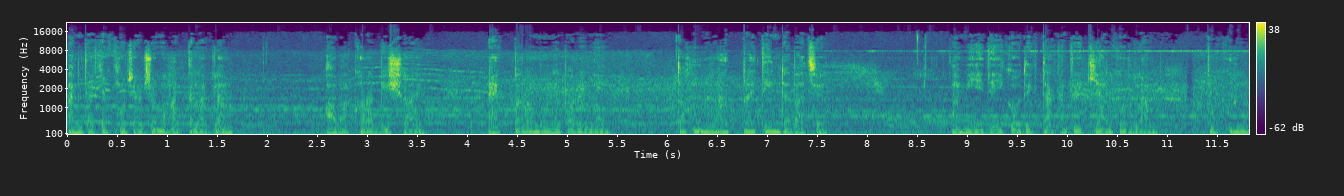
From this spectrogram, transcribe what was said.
আমি তাকে খোঁজার জন্য হাঁটতে লাগলাম। অবাক করা বিষয় একবারও মনে পড়েনি। তখন রাত প্রায় তিনটা বাজে। আমি এদিক ওদিক তাকাতে খেয়াল করলাম, পুকুরের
